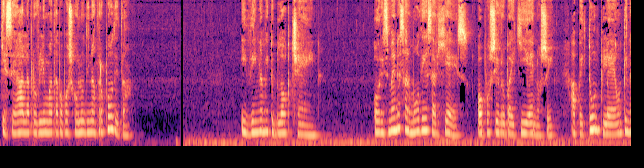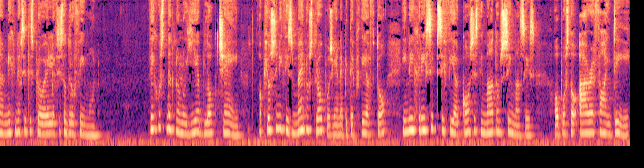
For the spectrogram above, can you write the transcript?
και σε άλλα προβλήματα που απασχολούν την ανθρωπότητα; Η δύναμη του blockchain Ορισμένες αρμόδιες αρχές, όπως η Ευρωπαϊκή Ένωση, απαιτούν πλέον την ανείχνευση της προέλευσης των τροφίμων. Δίχως την τεχνολογία blockchain, ο πιο συνηθισμένος τρόπος για να επιτευχθεί αυτό είναι η χρήση ψηφιακών συστημάτων σήμανσης, όπως το RFID,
